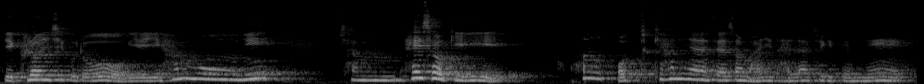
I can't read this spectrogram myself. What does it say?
이제 그런 식으로 예, 이 한문이 참 해석이 헌- 어떻게 하느냐에 따라서 많이 달라지기 때문에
